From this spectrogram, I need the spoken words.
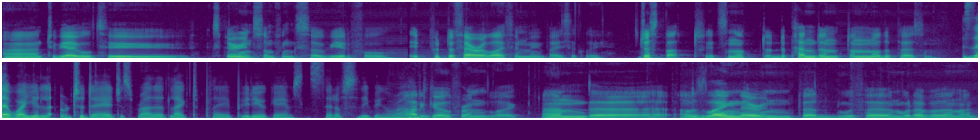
Uh, to be able to experience something so beautiful, it put the fairer life in me, basically. Just that. It's not dependent on another person. Is that why you today just rather like to play video games instead of sleeping around? I had a girlfriend, like, and uh, I was laying there in bed with her and whatever, and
